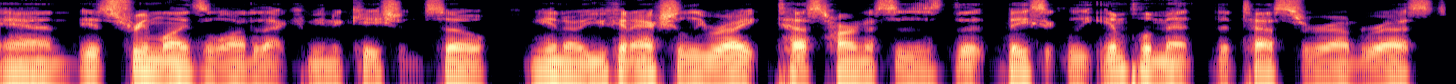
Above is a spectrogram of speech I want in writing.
and it streamlines a lot of that communication. So, you know, you can actually write test harnesses that basically implement the tests around REST,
